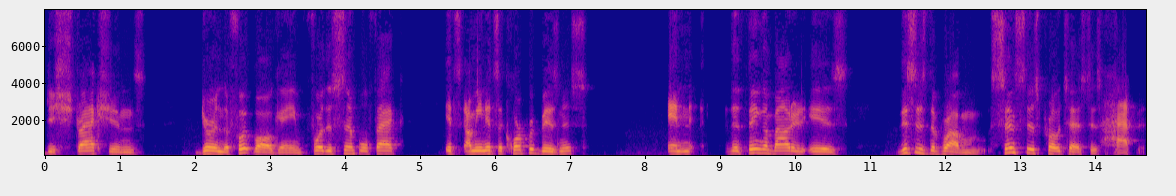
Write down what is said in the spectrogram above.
distractions during the football game for the simple fact it's i mean it's a corporate business. And the thing about it is this is the problem. Since this protest has happened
